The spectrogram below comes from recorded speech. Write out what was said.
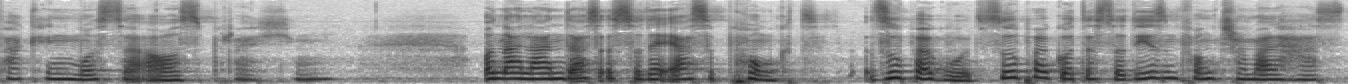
fucking Muster ausbrechen. Und allein das ist so der erste Punkt super gut, super gut, dass du diesen Punkt schon mal hast.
